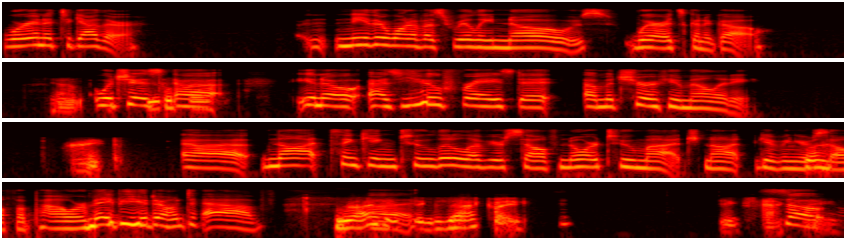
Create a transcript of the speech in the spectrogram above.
we're in it together neither one of us really knows where it's going to go. Yeah. Which is, uh, you know, as you phrased it, a mature humility. Right. Uh, not thinking too little of yourself nor too much, not giving yourself right. a power maybe you don't have. Right, uh, exactly. Exactly. So,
